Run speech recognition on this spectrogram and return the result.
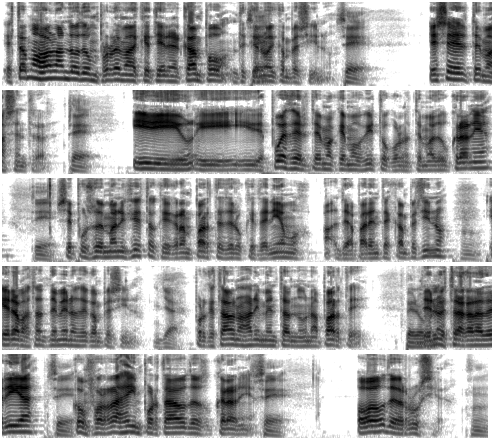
Estamos hablando de un problema que tiene el campo, de que Sí. no hay campesinos. Sí, Ese es el tema central. sí, Y, y- y después del tema que hemos visto con el tema de Ucrania, sí. se puso de manifiesto que gran parte de lo que teníamos ah, de aparentes campesinos Mm. era bastante menos de campesinos. Ya. Porque estábamos alimentando una parte Pero- de nuestra ganadería Sí. con forraje importado de Ucrania Sí. o de Rusia. Mm.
